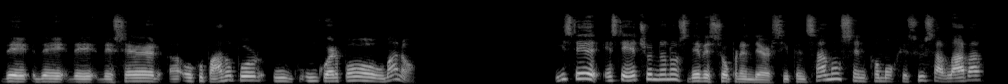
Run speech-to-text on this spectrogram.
de, ser ah, ocupado por un, cuerpo humano. Y este, este hecho no nos debe sorprender si pensamos en cómo Jesús hablaba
